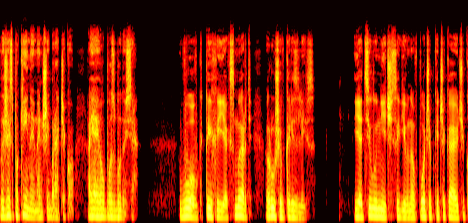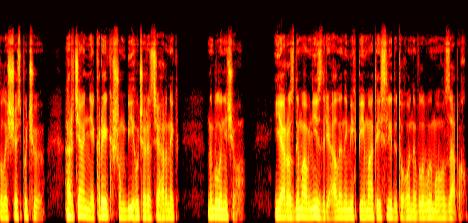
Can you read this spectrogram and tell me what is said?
Лежи спокійно, менший братчику, а я його позбудуся. Вовк, тихий, як смерть, рушив крізь ліс. Я цілу ніч сидів навпочепки, чекаючи, коли щось почую. Гарчання, крик, шум бігу через чагарник. Не було нічого. Я роздимав ніздрі, але не міг піймати й сліду того невловимого запаху.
